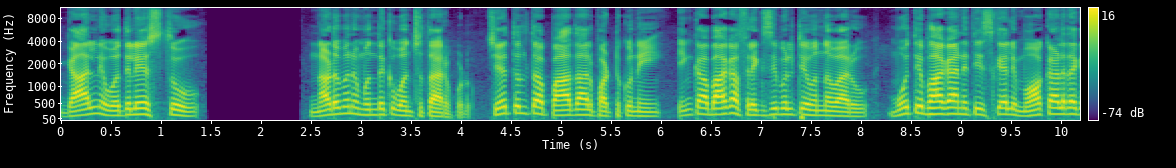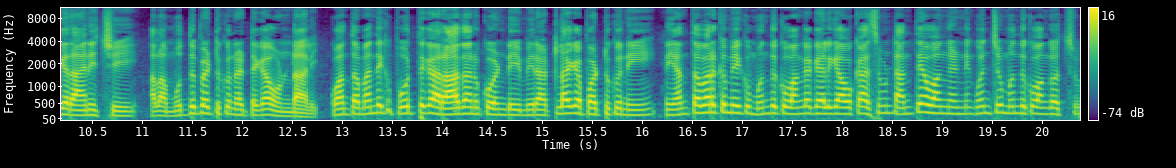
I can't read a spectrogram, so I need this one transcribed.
గాలిని వదిలేస్తూ నడుమును ముందుకు వంచుతారు ఇప్పుడు. చేతులతో పాదాలు పట్టుకుని ఇంకా బాగా ఫ్లెక్సిబిలిటీ ఉన్నవారు మూతి భాగాన్ని తీసుకెళ్ళి మోకాళ్ళ దగ్గర ఆనిచ్చి అలా ముద్దు పెట్టుకున్నట్టుగా ఉండాలి. కొంతమందికి పూర్తిగా రాదనుకోండి మీరు అట్లాగే పట్టుకుని ఎంతవరకు మీకు ముందుకు వంగగలిగే అవకాశం ఉంటే అంతే వంగండి కొంచెం ముందుకు వంగొచ్చు.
